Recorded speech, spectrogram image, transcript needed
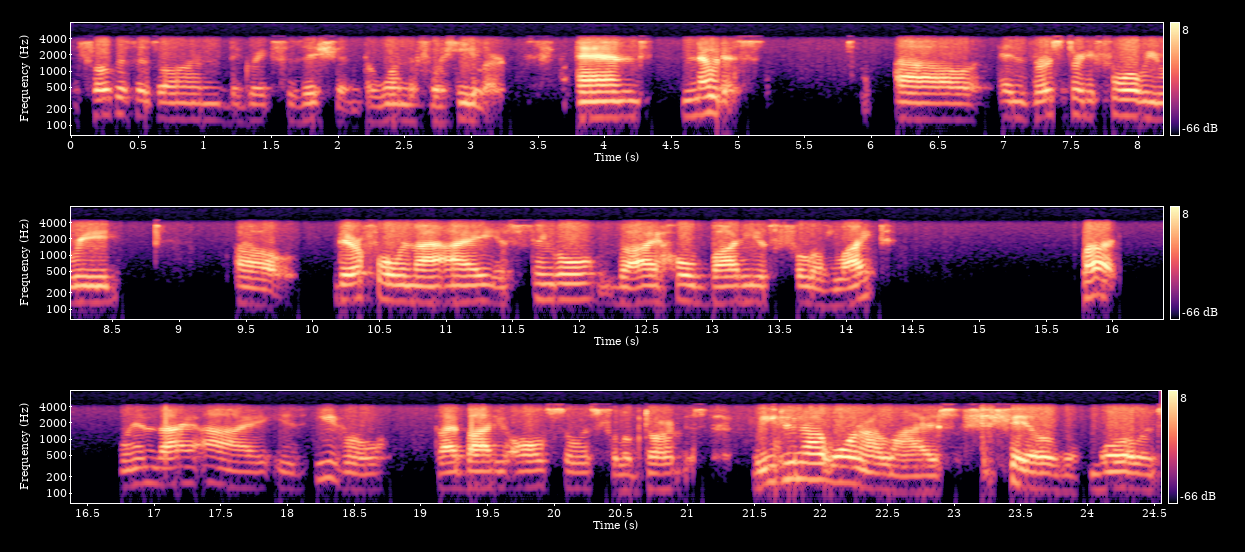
The focus is on the great physician, the wonderful healer. And notice, uh, in verse 34, we read, uh, Therefore, when thy eye is single, thy whole body is full of light. But when thy eye is evil, thy body also is full of darkness. We do not want our lives filled with moral and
